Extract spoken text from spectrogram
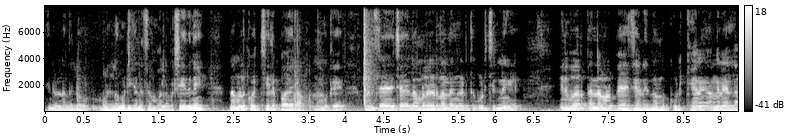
ഇതിനുള്ള എന്തെങ്കിലും വെള്ളം കുടിക്കേണ്ട സംഭവമല്ല? പക്ഷേ ഇതിന് നമ്മൾ കൊച്ചിയിൽ പോയാൽ നമുക്ക് മനസ്സിലായെന്ന് വെച്ചാൽ നമ്മൾ ഇടുന്നുണ്ടെങ്കിൽ എടുത്ത് കുടിച്ചിട്ടുണ്ടെങ്കിൽ ഇതിന് വേറെ തന്നെ നമ്മൾ പേ ചെയ്യണം ഇത് നമുക്ക് കുടിക്കാൻ അങ്ങനെയല്ല.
